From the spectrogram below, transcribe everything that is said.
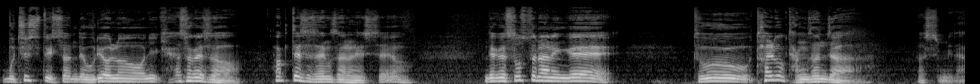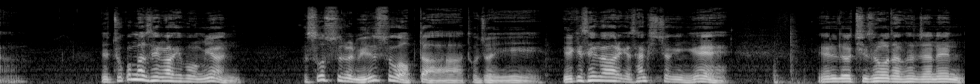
묻힐 수도 있었는데 우리 언론이 계속해서 확대해서 생산을 했어요. 근데 그 소스라는 게 두 탈북 당선자였습니다. 근데 조금만 생각해 보면 그 소스를 믿을 수가 없다, 도저히. 이렇게 생각하는 게 상식적인 게, 예를 들어 지성호 당선자는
